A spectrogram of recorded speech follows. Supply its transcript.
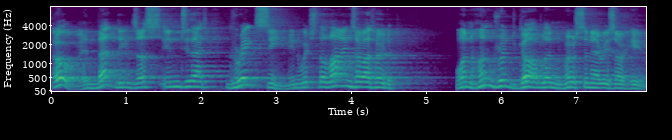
Oh, and that leads us into that great scene in which the lines are uttered 100 goblin mercenaries are here.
